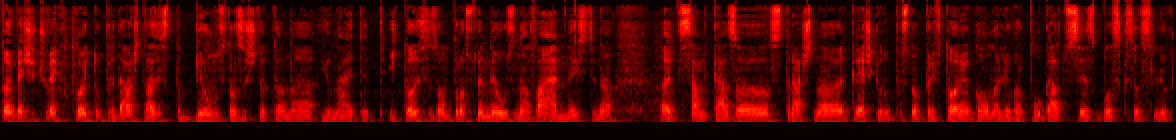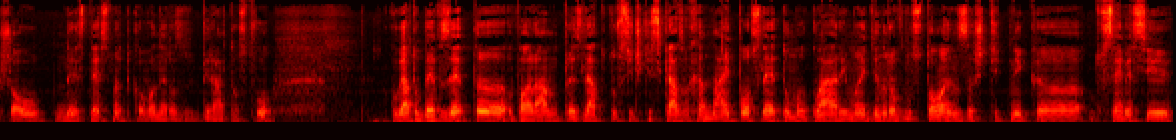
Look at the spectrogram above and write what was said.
той беше човек, който придаваше тази стабилност на защита на Юнайтед. И този сезон просто е неузнаваем, наистина. Ти сам каза, страшна грешка допусна при втория гол на Ливърпул, когато се сблъска с Люк Шоу. Неестествено е такова неразбирателство. Когато бе взет Варан през лятото, всички си казваха най-после ето Магуайер има един равностоен защитник до себе си,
